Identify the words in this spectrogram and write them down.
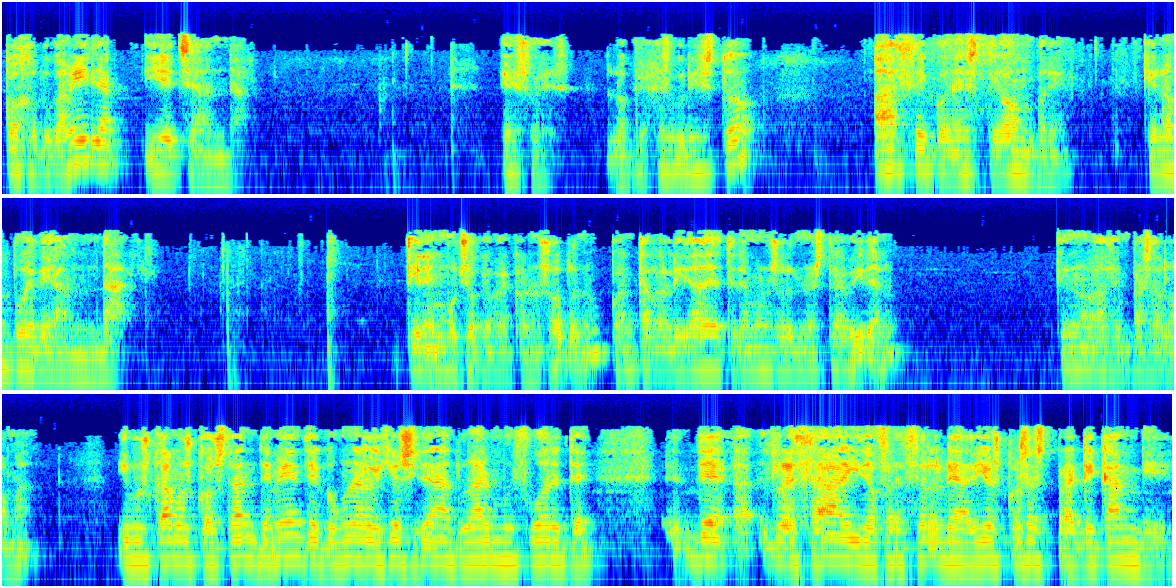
Coge tu camilla y echa a andar. Eso es lo que Jesucristo hace con este hombre que no puede andar. Tiene mucho que ver con nosotros, ¿no? Cuántas realidades tenemos en nuestra vida, ¿no? Que nos hacen pasarlo mal. Y buscamos constantemente, como una religiosidad natural muy fuerte, de rezar y de ofrecerle a Dios cosas para que cambie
